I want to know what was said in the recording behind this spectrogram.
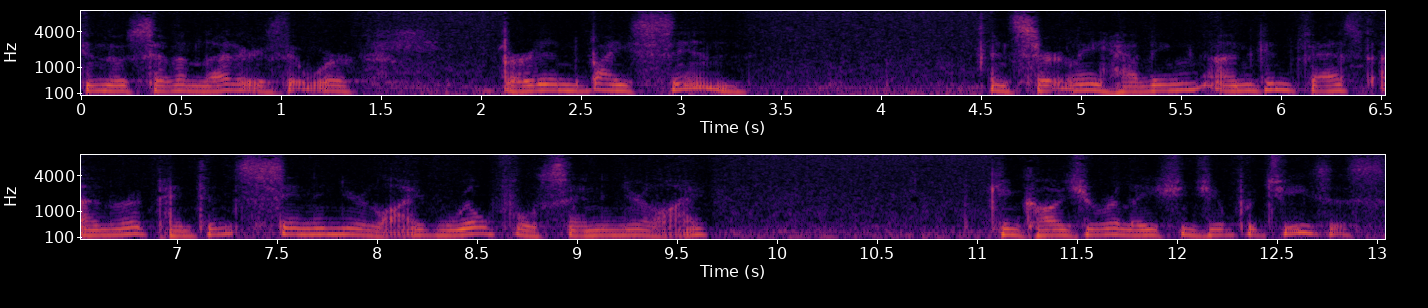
in those seven letters that were burdened by sin. And certainly having unconfessed, unrepentant sin in your life, willful sin in your life, can cause your relationship with Jesus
